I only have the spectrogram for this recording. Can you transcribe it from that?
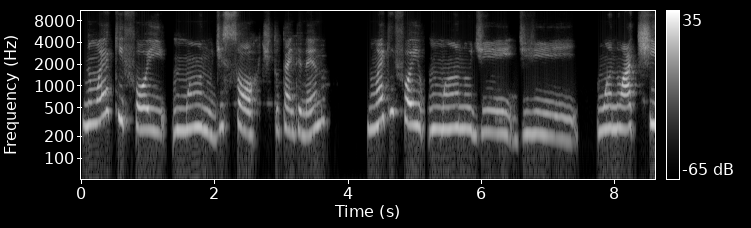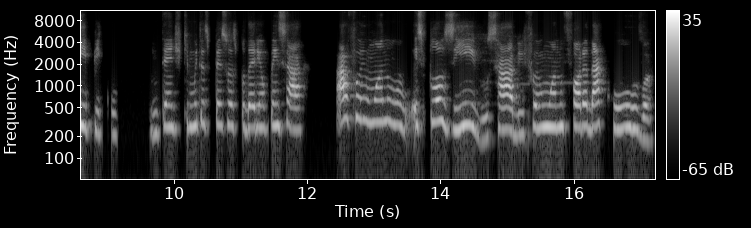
Não é que foi um ano de sorte, tu tá entendendo? Não é que foi um ano de, de um ano atípico, entende? Que muitas pessoas poderiam pensar, ah, foi um ano explosivo, sabe? Foi um ano fora da curva.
